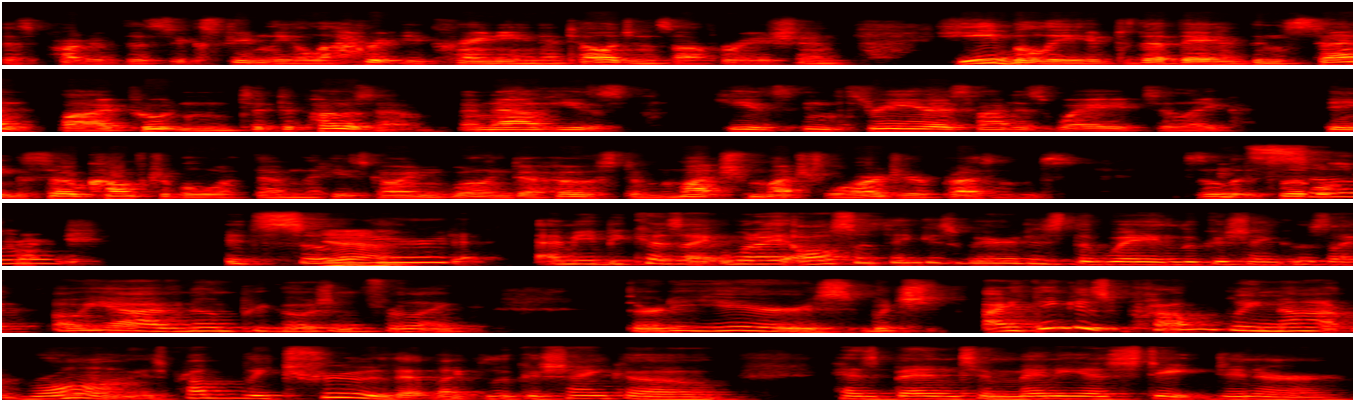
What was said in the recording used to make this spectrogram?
as part of this extremely elaborate Ukrainian intelligence operation, he believed that they had been sent by Putin to depose him. And now he's he's in three years found his way to like being so comfortable with them that he's going willing to host a much much larger presence. It's a, It's it's a little so- strange. It's so Yeah. weird. I mean, because I what I also think is weird is the way Lukashenko was like, oh yeah, I've known Prigozhin for like 30 years, which I think is probably not wrong. It's probably true that like Lukashenko has been to many a state dinner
